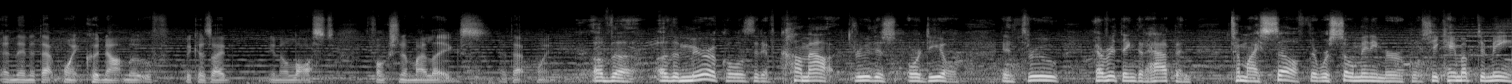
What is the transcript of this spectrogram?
and then at that point could not move because I you know, lost function of my legs at that point. Of the of the miracles that have come out through this ordeal and through everything that happened, to myself there were so many miracles. He came up to me.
